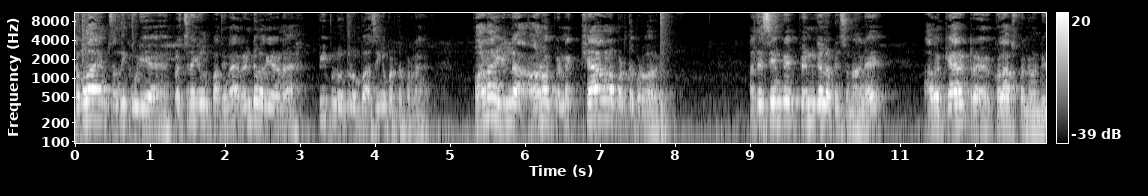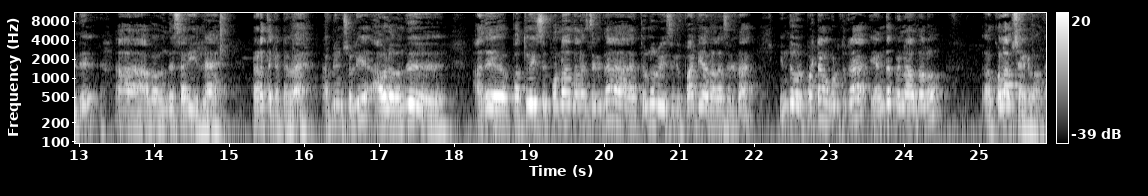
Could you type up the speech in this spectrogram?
சமுதாயம் சந்திக்கக்கூடிய பிரச்சனைகள்னு பார்த்தீங்கன்னா ரெண்டு வகையான பீப்புள் வந்து ரொம்ப அசிங்கப்படுத்தப்படுறாங்க. பணம் இல்லை ஆணோ பெண்ணை கேவலப்படுத்தப்படுவார்கள். அட் த சேம் டைம் பெண்கள் அப்படின்னு சொன்னாலே அவள் கேரக்டரை கொலாப்ஸ் பண்ண வேண்டியது அவள் வந்து சரியில்லை நடத்த கட்டவ அப்படின்னு சொல்லி அவளை வந்து அது பத்து வயசு பொண்ணாக இருந்தாலும் சரி தான் தொண்ணூறு வயசுக்கு பாட்டியாக இருந்தாலும் சரி தான் இந்த ஒரு பட்டம் கொடுத்துட்டா எந்த பெண்ணாக இருந்தாலும் கொலாப்ஸ் ஆகிடுவாங்க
